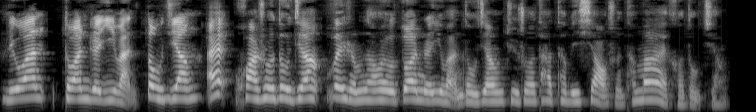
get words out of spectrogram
刘安端着一碗豆浆，哎，话说豆浆，为什么他会端着一碗豆浆？据说他特别孝顺，他妈爱喝豆浆，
